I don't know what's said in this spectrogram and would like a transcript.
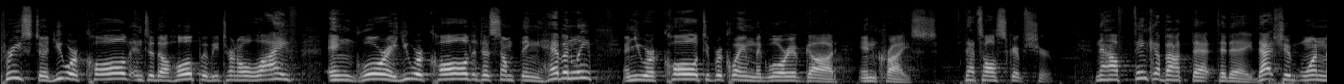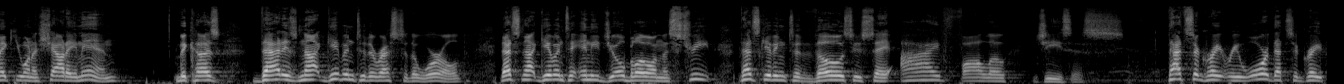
priesthood. You are called into the hope of eternal life and glory. You are called into something heavenly, and you are called to proclaim the glory of God in Christ. That's all Scripture. Now, think about that today. That should, one, make you want to shout amen. because that is not given to the rest of the world. That's not given to any Joe Blow on the street. That's given to those who say, I follow Jesus. That's a great reward. That's a great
